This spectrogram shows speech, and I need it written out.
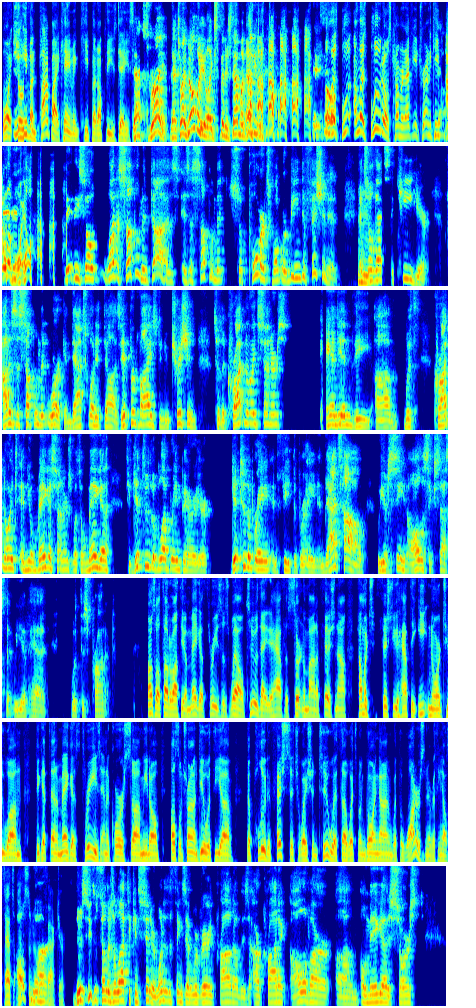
Boy, so, even Popeye can't even keep it up these days. That's right. That's right. Nobody likes spinach that much. Not even so, unless Blue, unless Bluto's coming after you trying to keep Olive Oyl. maybe so. What a supplement does is a supplement supports what we're being deficient in, and mm-hmm. so that's the key here. How does the supplement work? And that's what it does. It provides the nutrition to the carotenoid centers and in the um, with carotenoids and the omega centers with omega to get through the blood brain barrier, get to the brain and feed the brain. And that's how we have seen all the success that we have had with this product also thought about the omega 3s as well too that you have a certain amount of fish. Now how much fish do you have to eat in order to um to get that omega 3s and of course um you know also trying to deal with the uh the polluted fish situation too with uh, what's been going on with the waters and everything else. That's also another uh, factor. There's so there's a lot to consider. One of the things that we're very proud of is our product all of our um, omega is sourced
